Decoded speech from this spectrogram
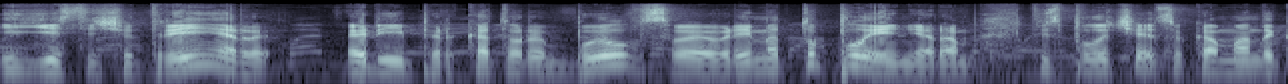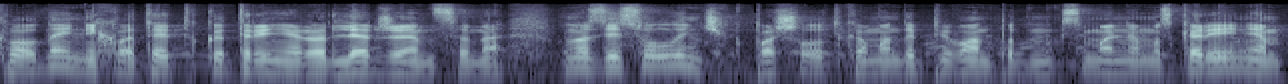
И есть еще тренер Риппер, который был в свое время top laner ом. То есть, получается, у команды Cloud9 не хватает только тренера для Дженсона. У нас здесь Улынчик пошел от команды Пиван под максимальным ускорением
